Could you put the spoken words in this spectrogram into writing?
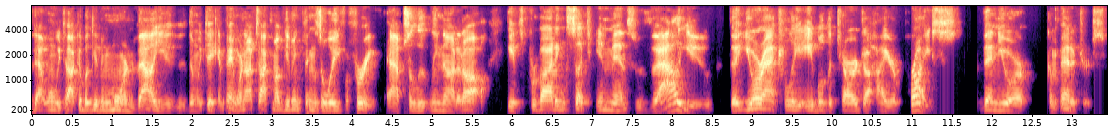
that when we talk about giving more in value than we take in pay, we're not talking about giving things away for free. Absolutely not at all. It's providing such immense value that you're actually able to charge a higher price than your competitors.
